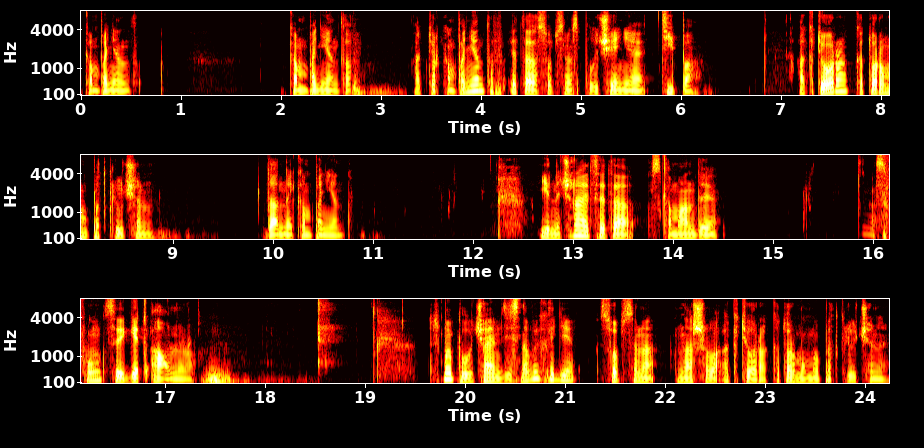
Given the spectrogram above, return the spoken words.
компонент, компонентов, актер компонентов, это, собственно, с получения типа актера, к которому подключен данный компонент. И начинается это с команды с функции getOwner. То есть мы получаем здесь на выходе, собственно, нашего актера, к которому мы подключены.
